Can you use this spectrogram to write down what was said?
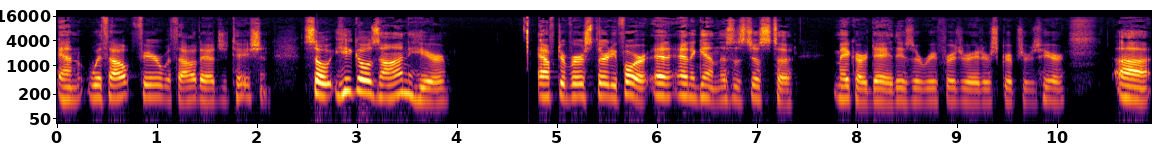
and without fear, without agitation. So he goes on here after verse 34. And, and again, this is just to make our day. These are refrigerator scriptures here. Uh,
